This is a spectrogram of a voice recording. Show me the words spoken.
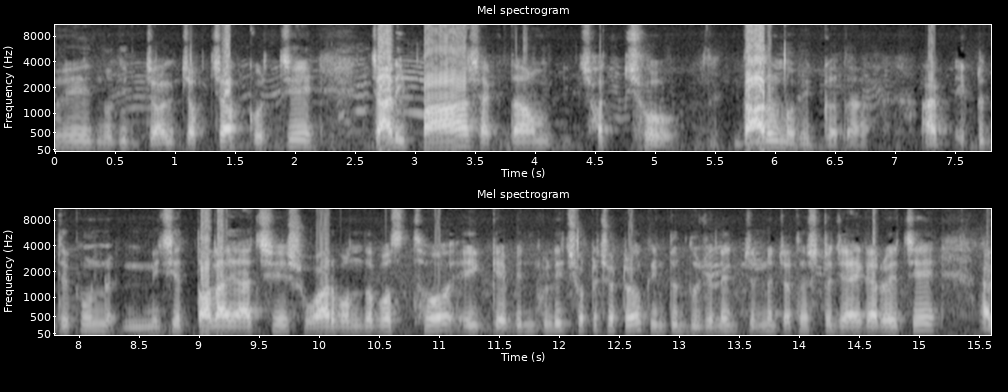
হয়ে নদীর জল চকচক করছে। চারিপাশ একদম স্বচ্ছ, দারুণ অভিজ্ঞতা। আর একটু দেখুন, নিচের তলায় আছে শোয়ার বন্দোবস্ত। এই কেবিনগুলি ছোট ছোট, কিন্তু দুজনের জন্য যথেষ্ট জায়গা রয়েছে। আর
